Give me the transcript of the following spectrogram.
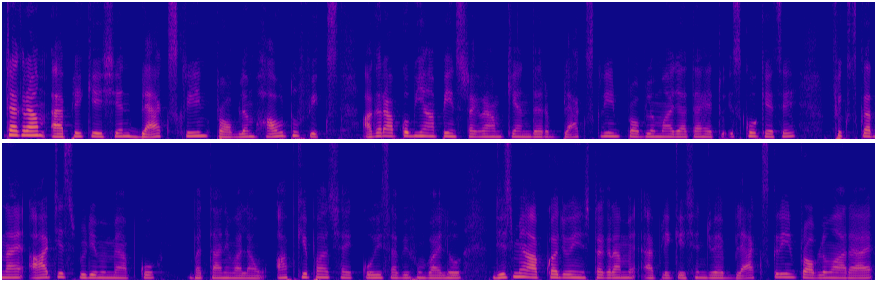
Instagram application black screen problem how to fix अगर आपको भी यहाँ पे इंस्टाग्राम के अंदर ब्लैक स्क्रीन प्रॉब्लम आ जाता है तो इसको कैसे फिक्स करना है, आज इस वीडियो में मैं आपको बताने वाला हूँ। आपके पास चाहे कोई सा भी मोबाइल हो, जिसमें आपका जो इंस्टाग्राम एप्लीकेशन जो है ब्लैक स्क्रीन प्रॉब्लम आ रहा है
